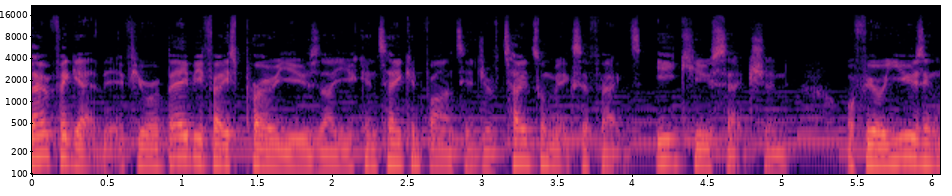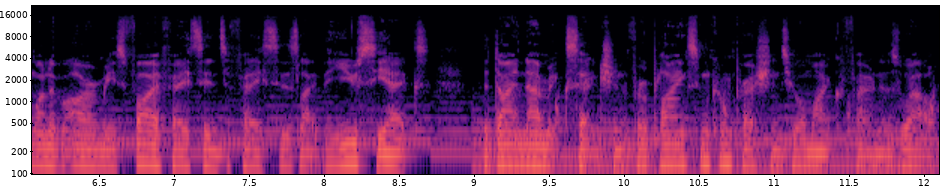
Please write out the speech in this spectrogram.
Don't forget that if you're a Babyface Pro user, you can take advantage of TotalMix FX EQ section, or if you're using one of RME's Fireface interfaces like the UCX, the Dynamic section for applying some compression to your microphone as well.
